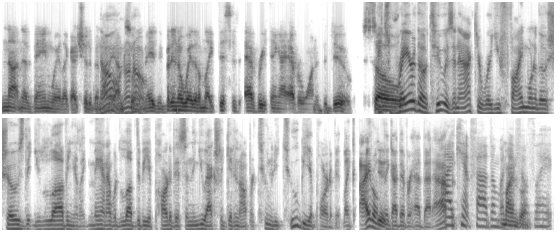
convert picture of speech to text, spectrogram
not in a vain way, like I should have been. No, I'm no, so no. amazing, but in a way that I'm like, this is everything I ever wanted to do. So it's rare though, too, as an actor, where you find one of those shows that you love and you're like, man, I would love to be a part of this. And then you actually get an opportunity to be a part of it. Like, I don't Dude, think I've ever had that happen. I can't fathom what Mind that feels like.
